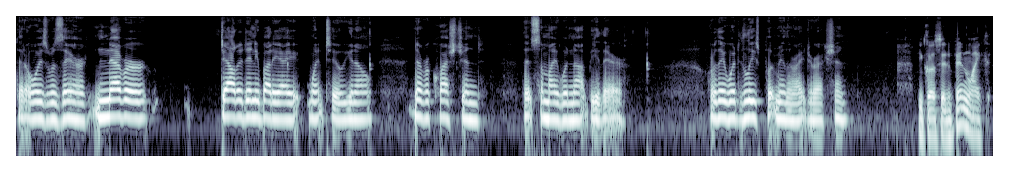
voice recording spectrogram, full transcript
that always was there. Never doubted anybody I went to, you know. Never questioned that somebody would not be there. Or they would at least put me in the right direction because it had been like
